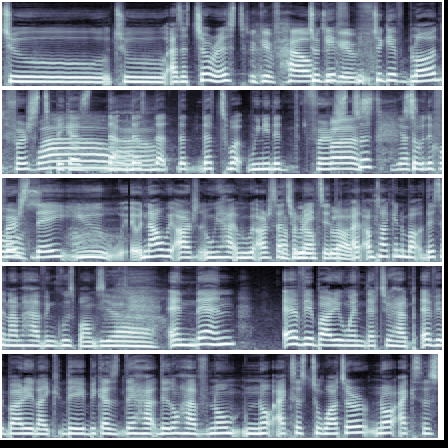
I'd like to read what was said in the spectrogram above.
to to as a tourist to give help, to give, to give blood first because that, that, that, that that's what we needed first. First, yes, so of the course. first day you now we are we have we are saturated. blood. I, I'm talking about this and I'm having goosebumps. Yeah. And then everybody went there to help. Everybody like they because they have they don't have no no access to water, no access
